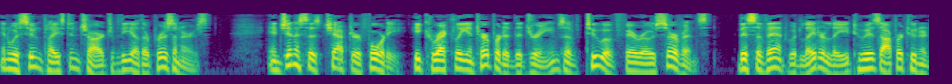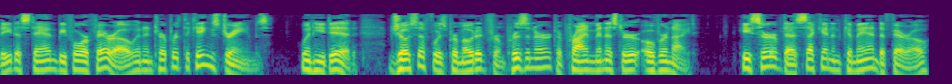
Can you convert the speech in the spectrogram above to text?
and was soon placed in charge of the other prisoners. In Genesis chapter 40, he correctly interpreted the dreams of two of Pharaoh's servants. This event would later lead to his opportunity to stand before Pharaoh and interpret the king's dreams. When he did, Joseph was promoted from prisoner to prime minister overnight. He served as second in command to Pharaoh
